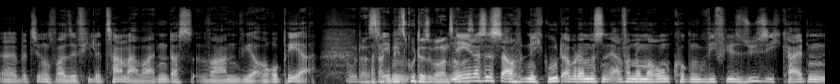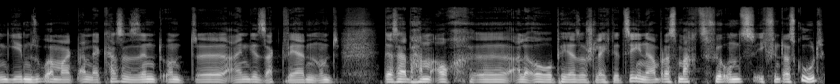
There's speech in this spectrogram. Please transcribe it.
äh, beziehungsweise viele Zahnarbeiten, das waren wir Europäer. Oh, das sagt eben, nichts Gutes über uns Nee, aus. das ist auch nicht gut, aber da müssen Sie einfach nur mal rumgucken, wie viel Süßigkeiten in jedem Supermarkt an der Kasse sind und äh, eingesackt werden und deshalb haben auch äh, alle Europäer so schlechte Zähne. Aber das macht's für uns, ich finde das gut.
